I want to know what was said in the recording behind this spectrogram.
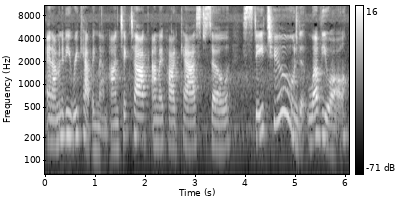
And I'm going to be recapping them on TikTok, on my podcast. So stay tuned. Love you all.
